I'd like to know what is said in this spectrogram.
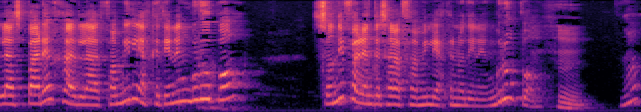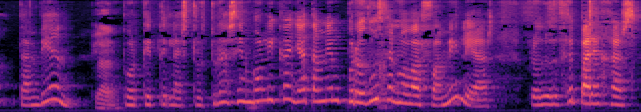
las parejas, las familias que tienen grupo, son diferentes a las familias que no tienen grupo, Hmm, ¿no? También. claro. Porque te- la estructura simbólica ya también produce nuevas familias, produce parejas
